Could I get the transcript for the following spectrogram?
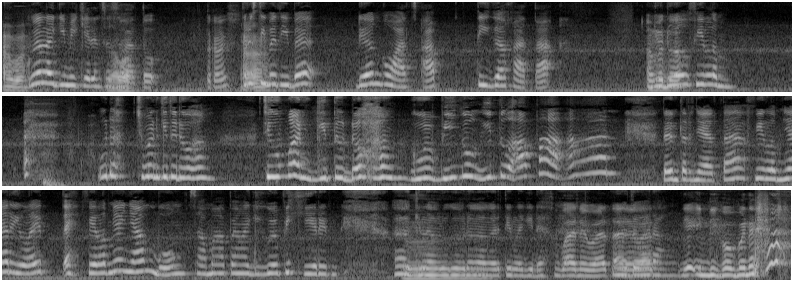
Apa? gue lagi mikirin sesuatu. Terus? Terus tiba-tiba dia nge WhatsApp tiga kata Apa judul film. Udah cuman gitu doang. Cuman gitu doang. Gue bingung itu apaan? Dan ternyata filmnya relate eh filmnya nyambung sama apa yang lagi gue pikirin. Ah, gila udah gue udah gak ngerti lagi dah. Sumpah aneh banget, aneh orang. dia indigo bener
